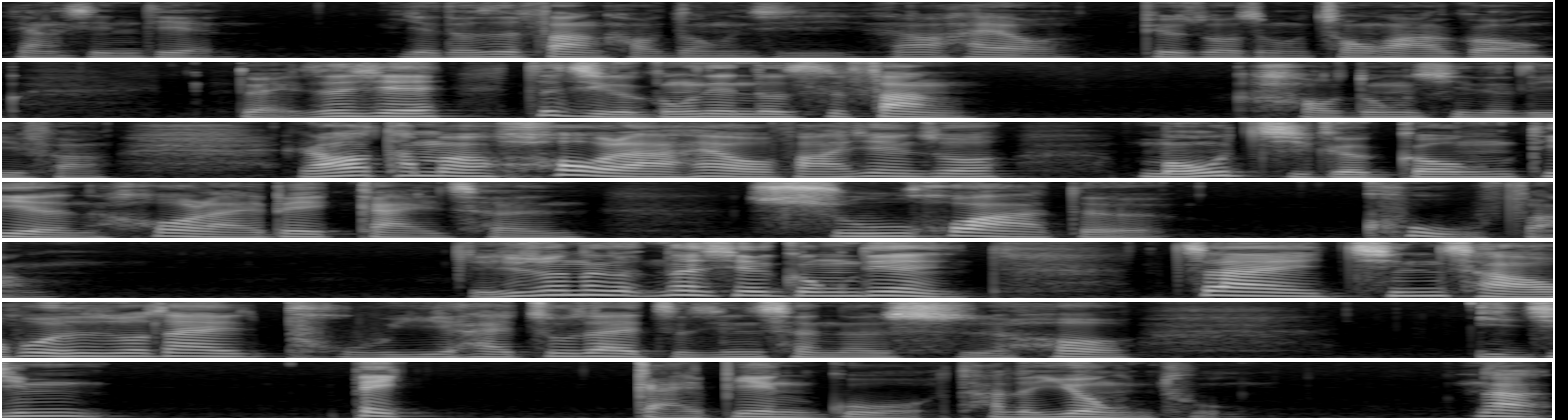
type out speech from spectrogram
养心殿也都是放好东西，然后还有比如说什么崇华宫，对，这些这几个宫殿都是放好东西的地方。然后他们后来还有发现说，某几个宫殿后来被改成书画的库房，也就是说，那个那些宫殿在清朝或者是说在溥仪还住在紫禁城的时候。已经被改变过它的用途，那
